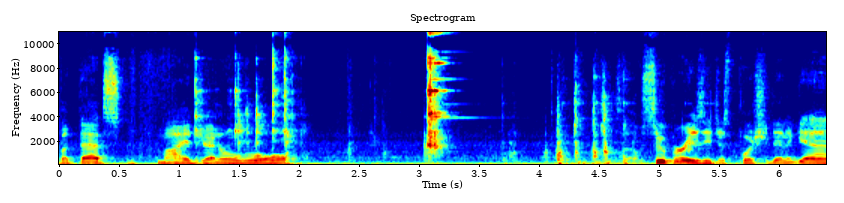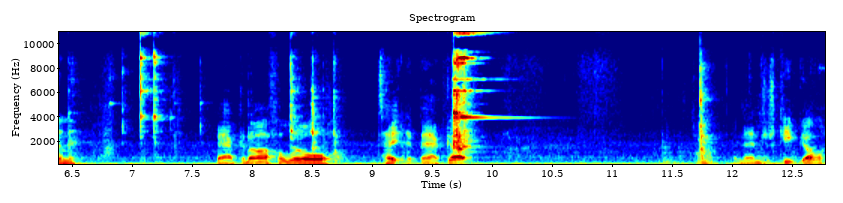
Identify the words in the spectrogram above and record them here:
but that's my general rule. So super easy, just push it in again, back it off a little, tighten it back up, and then just keep going.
